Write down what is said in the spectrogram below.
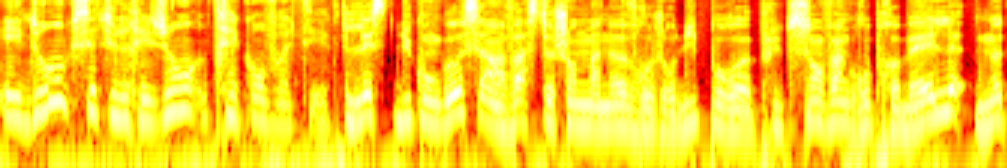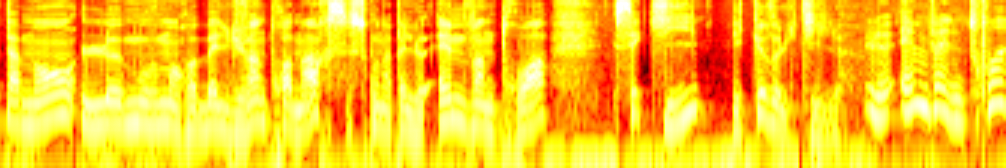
Et donc, c'est une région très convoitée. L'Est du Congo, c'est un vaste champ de manœuvre aujourd'hui pour plus de 120 groupes rebelles, notamment le mouvement rebelle du 23 mars, ce qu'on appelle le M23. C'est qui et que veulent-ils? Le M23,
